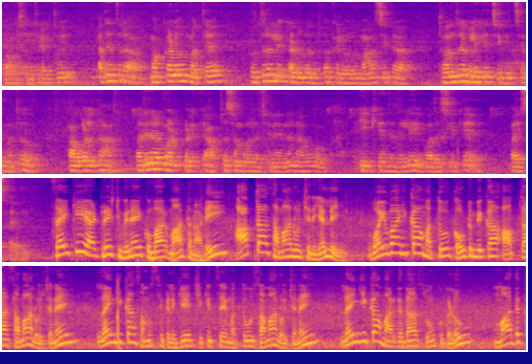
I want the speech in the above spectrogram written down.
ಪ್ರಾಬ್ಲಮ್ಸ್ ಅಂತ ಹೇಳ್ತೀವಿ. ಅದೇ ಥರ ಮಕ್ಕಳು ಮತ್ತು ವೃದ್ಧರಲ್ಲಿ ಕಂಡುಬಂತಹ ಕೆಲವೊಂದು ಮಾನಸಿಕ ತೊಂದರೆಗಳಿಗೆ ಚಿಕಿತ್ಸೆ ಮತ್ತು ಅವುಗಳನ್ನು ಪರಿಹಾರ ಮಾಡ್ಕೊಳ್ಳಿಕ್ಕೆ ಆಪ್ತ ಸಮಾಲೋಚನೆಯನ್ನು ನಾವು ಈ ಕೇಂದ್ರದಲ್ಲಿ ಒದಗಿಸಲಿಕ್ಕೆ ಬಯಸ್ತಾ ಇದ್ದೀವಿ. ಸೈಕಿಯಾಟ್ರಿಸ್ಟ್ ವಿನಯ್ ಕುಮಾರ್ ಮಾತನಾಡಿ, ಆಪ್ತ ಸಮಾಲೋಚನೆಯಲ್ಲಿ ವೈವಾಹಿಕ ಮತ್ತು ಕೌಟುಂಬಿಕ ಆಪ್ತ ಸಮಾಲೋಚನೆ, ಲೈಂಗಿಕ ಸಮಸ್ಯೆಗಳಿಗೆ ಚಿಕಿತ್ಸೆ ಮತ್ತು ಸಮಾಲೋಚನೆ, ಲೈಂಗಿಕ ಮಾರ್ಗದ ಸೋಂಕುಗಳು, ಮಾದಕ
